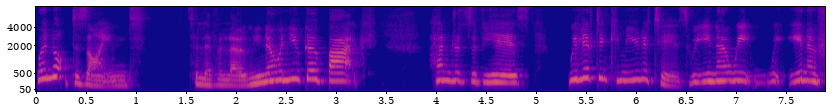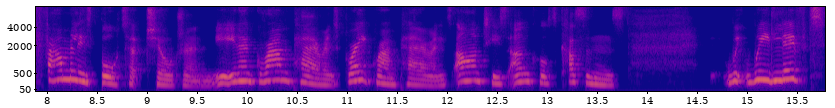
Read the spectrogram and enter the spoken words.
We're not designed to live alone. You know, when you go back hundreds of years, we lived in communities. We you know we, we you know families brought up children. You know grandparents great grandparents aunties uncles cousins. We, we lived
